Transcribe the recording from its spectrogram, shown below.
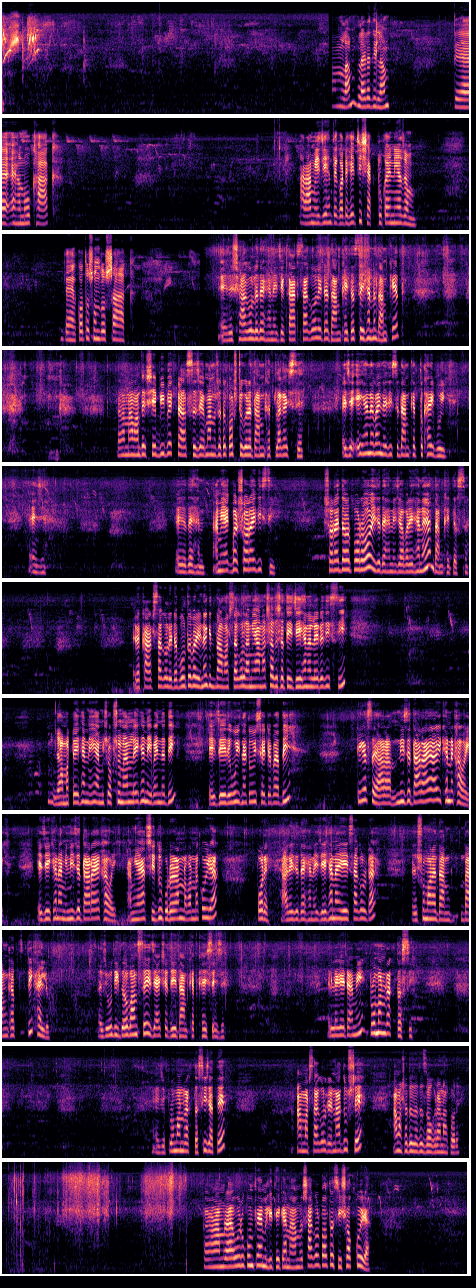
আনলাম লাইটা দিলাম। তে এখন ও খাক। আর আমি যে হেঁতে হেঁচি শাক টুকাই নিয়ে যাম। দেখেন কত সুন্দর শাক। এই যে ছাগলে দেখেন, এই যে কার ছাগল, এটা ধান খাইতেছে এখানে, ধান ক্ষেত। কারণ আমাদের সে বিবেকটা আছে যে মানুষ এত কষ্ট করে ধান খাত লাগাইছে। এই যে এইখানে বাইনে দিচ্ছে ধান খেত তো খাইবই। এই যে এই যে দেখেন, আমি একবার সরাই দিচ্ছি সরাই দেওয়ার পরও এই যে দেখেন, এই যে আবার এখানে ধান খাইতেছে। এটা কার ছাগল এটা বলতে পারি না, কিন্তু আমার ছাগল আমি আনার সাথে সাথে এই যে এখানে লেড়ে দিচ্ছি আমারটা এখানেই, আমি সবসময় আনলে এখানে বাইনা দিই। এই যে ওই না ওই সাইডে বা দিই ঠিক আছে? আর নিজে দাঁড়ায় এখানে খাওয়াই। এই যে এখানে আমি নিজে দাঁড়ায় খাওয়াই। আমি আসছি দুপুরে রান্না বান্না কইরা পরে। আর এই যে দেখেন, এই যে এখানে এই ছাগলটা সমানে ধান ধান খাতটি খাইলো। এই যে ওদিক দিয়েও বাঁধছে এই যে এসে দিয়ে ধান খেত খাইছে, এই যে। এর লেগে এটা আমি প্রমাণ রাখতেছি। এই যে প্রমাণ রাখতেছি যাতে আমার ছাগলরে না দুষে আমার সাথে যাতে ঝগড়া না করে। কারণ আমরা ওইরকম ফ্যামিলি থেকে না, আমরা ছাগল পালতেছি শখ কইরা।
